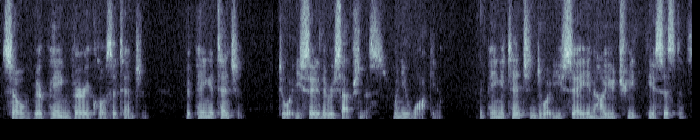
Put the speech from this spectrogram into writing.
So they're paying very close attention. They're paying attention to what you say to the receptionist when you walk in. They're paying attention to what you say and how you treat the assistants.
